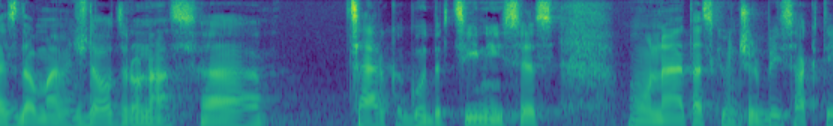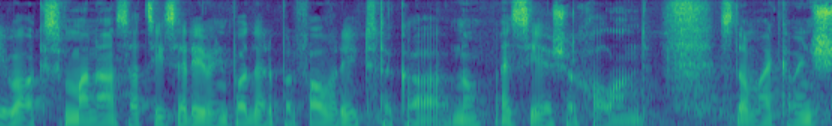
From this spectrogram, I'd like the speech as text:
Es domāju, viņš daudz runās. Uh, ceru, ka gudri cīnīsies. Un uh, tas, ka viņš ir bijis aktīvāks, manās acīs arī viņu padara par favorītu. Kā, nu, es iešu ar Holandu. Es domāju, ka viņš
